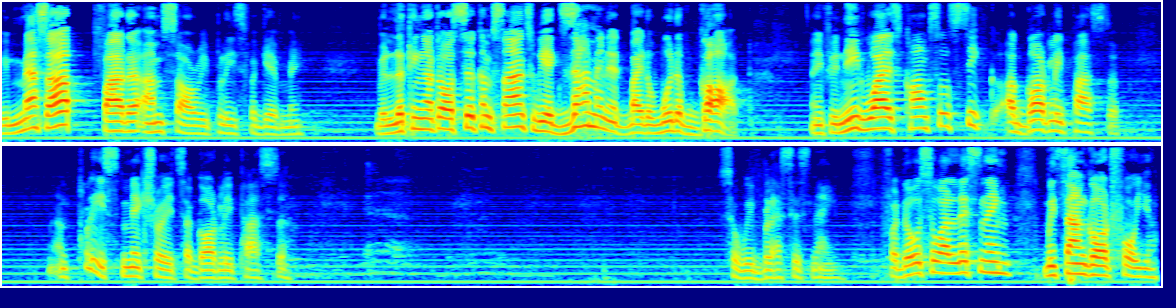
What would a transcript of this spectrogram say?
We mess up. Father, I'm sorry. Please forgive me. We're looking at our circumstance, we examine it by the Word of God. And if you need wise counsel, seek a godly pastor. And please make sure it's a godly pastor. So we bless his name. For those who are listening, we thank God for you.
